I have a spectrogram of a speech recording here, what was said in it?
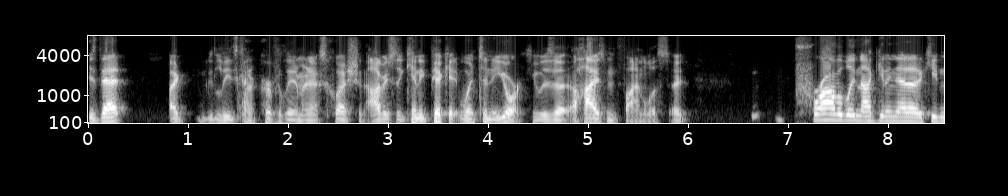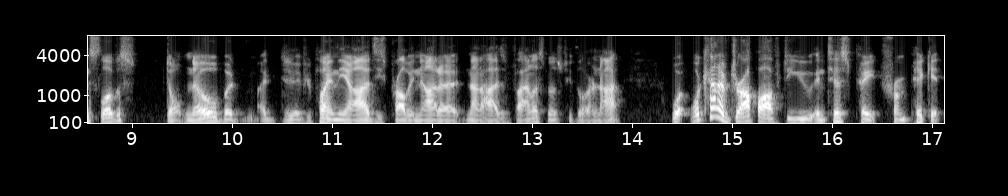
Is that I, leads kind of perfectly to my next question? Obviously, Kenny Pickett went to New York. He was a, a Heisman finalist. Uh, probably not getting that out of Kedon Slovis. Don't know, but if you're playing the odds, he's probably not a not a Heisman finalist. Most people are not. What what kind of drop off do you anticipate from Pickett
